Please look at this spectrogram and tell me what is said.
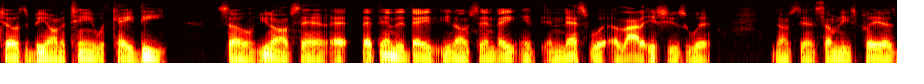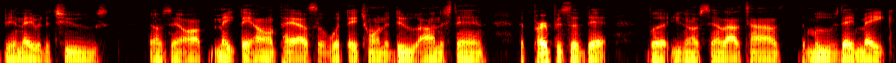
chose to be on a team with KD. So, you know what I'm saying? At, at the end of the day, you know what I'm saying? They, and that's what a lot of issues with, you know what I'm saying? Some of these players being able to choose you know what I'm saying, or make their own paths of what they're trying to do. I understand the purpose of that, but you know what I'm saying, a lot of times the moves they make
